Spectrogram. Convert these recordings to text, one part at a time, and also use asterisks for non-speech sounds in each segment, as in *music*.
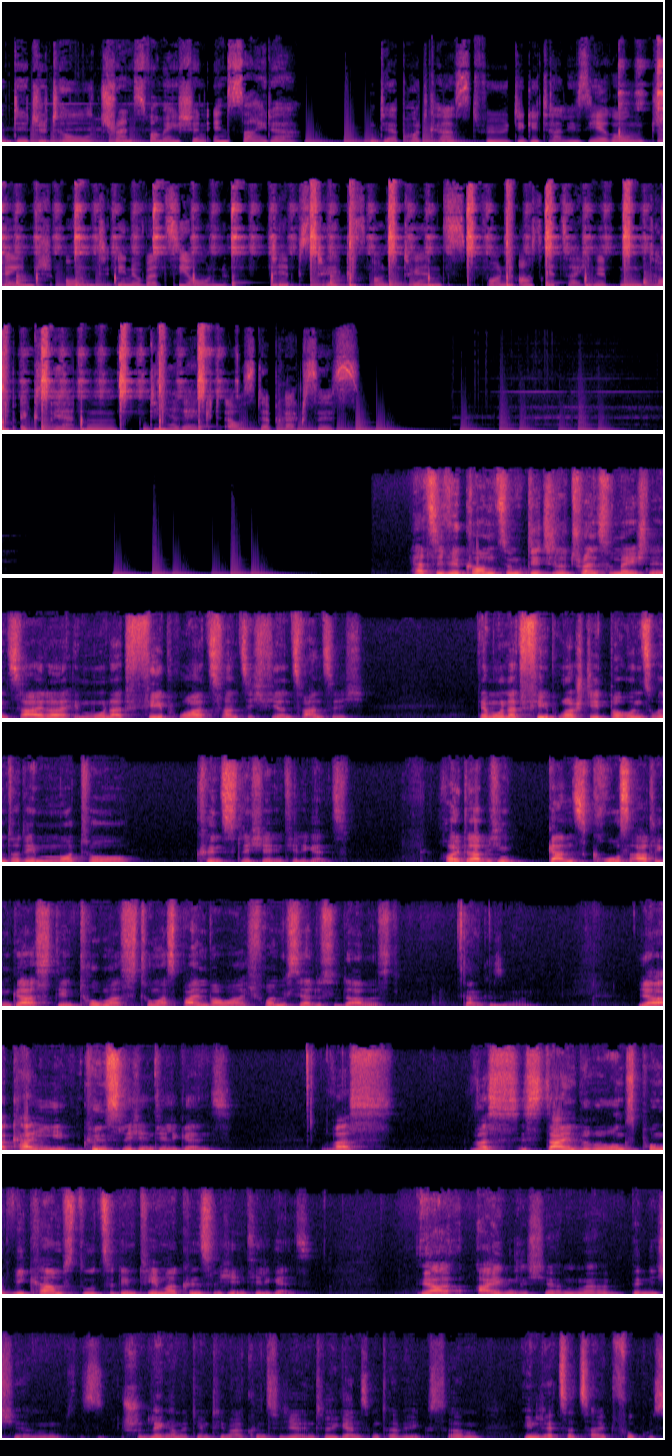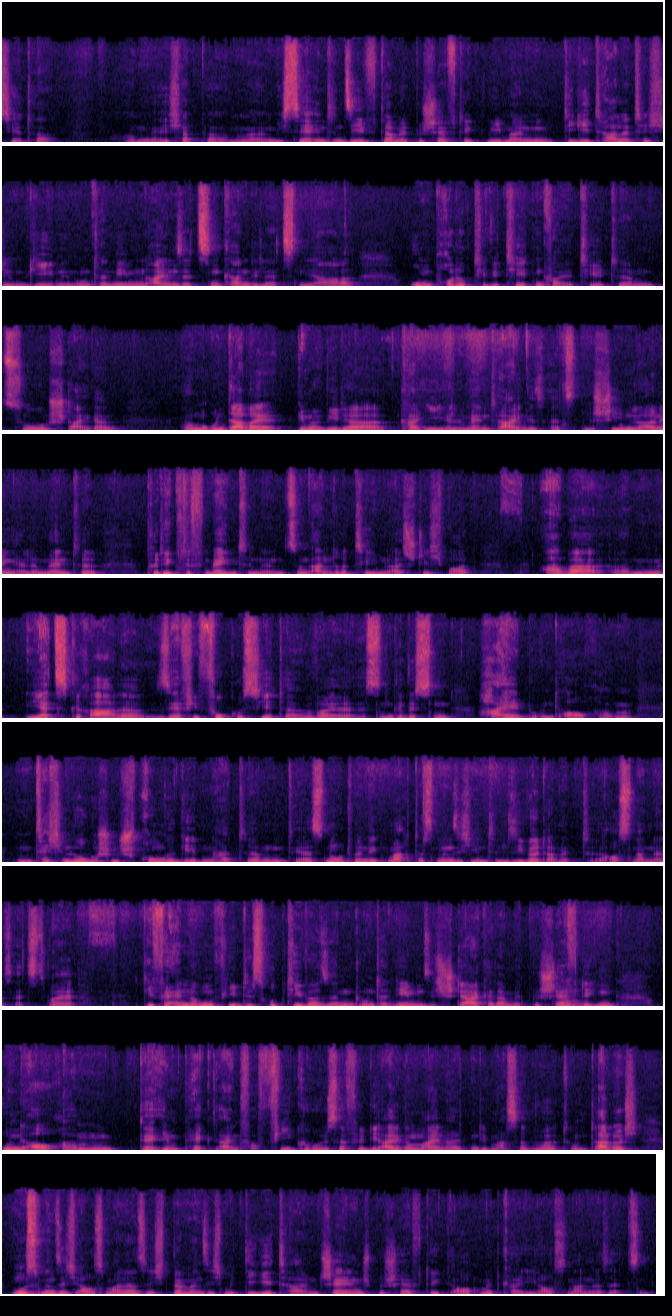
Digital Transformation Insider, der Podcast für Digitalisierung, Change und Innovation. Tipps, Tricks und Trends von ausgezeichneten Top-Experten direkt aus der Praxis. Herzlich willkommen zum Digital Transformation Insider im Monat Februar 2024. Der Monat Februar steht bei uns unter dem Motto künstliche Intelligenz. Heute habe ich einen ganz großartigen Gast, den Thomas, Thomas Beinbauer. Ich freue mich sehr, dass du da bist. Danke, Simon. Ja, KI, künstliche Intelligenz. Was, was ist dein Berührungspunkt? Wie kamst du zu dem Thema künstliche Intelligenz? Ja, eigentlich ähm, bin ich ähm, schon länger mit dem Thema künstliche Intelligenz unterwegs, ähm, in letzter Zeit fokussierter. Ähm, ich habe ähm, mich sehr intensiv damit beschäftigt, wie man digitale Technologien in Unternehmen einsetzen kann die letzten Jahre um Produktivität und Qualität ähm, zu steigern ähm, und dabei immer wieder KI-Elemente eingesetzt, Machine Learning-Elemente, Predictive Maintenance und andere Themen als Stichwort. Aber ähm, jetzt gerade sehr viel fokussierter, weil es einen gewissen Hype und auch ähm, einen technologischen Sprung gegeben hat, ähm, der es notwendig macht, dass man sich intensiver damit äh, auseinandersetzt. Weil die Veränderungen viel disruptiver sind, Unternehmen sich stärker damit beschäftigen mhm. und auch ähm, der Impact einfach viel größer für die Allgemeinheit und die Masse wird. Und dadurch muss man sich aus meiner Sicht, wenn man sich mit digitalem Change beschäftigt, auch mit KI auseinandersetzen.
